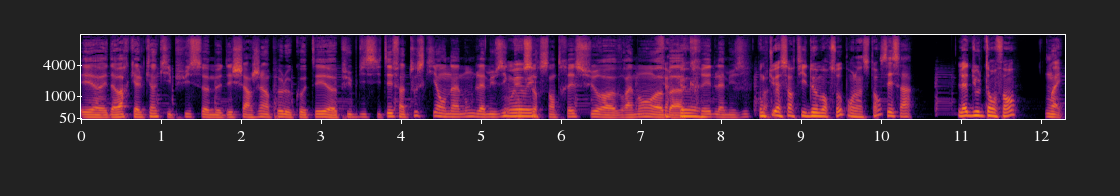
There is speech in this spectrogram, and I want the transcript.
Et, et d'avoir quelqu'un qui puisse me décharger un peu le côté publicité, enfin tout ce qui est en amont de la musique Oui, pour oui. se recentrer sur vraiment bah, que- créer de la musique. quoi. Donc tu as sorti deux morceaux pour l'instant. C'est ça. L'adulte enfant. Ouais.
